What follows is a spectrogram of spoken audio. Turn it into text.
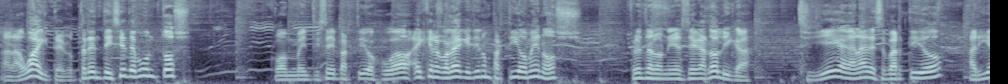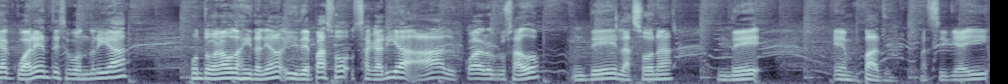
a la White, 37 puntos con 26 partidos jugados. Hay que recordar que tiene un partido menos frente a la Universidad Católica. Si llega a ganar ese partido, haría 40 y se pondría junto con Audas Italiano y de paso sacaría al cuadro cruzado de la zona de empate. Así que ahí,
